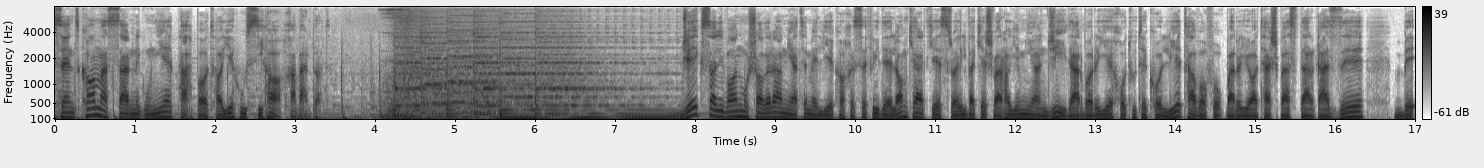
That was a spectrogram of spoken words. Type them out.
سنتکام از سرنگونی پهپادهای حوسی ها خبر داد. جیک سالیوان مشاور امنیت ملی کاخ سفید اعلام کرد که اسرائیل و کشورهای میانجی درباره خطوط کلی توافق برای آتش بس در غزه به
